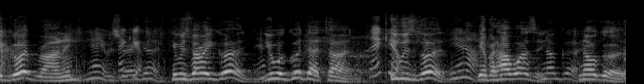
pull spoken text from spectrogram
Very good, Ronnie. Yeah, he was Thank very you. good. He was very good. You were good that time. Thank you. He was good. Yeah. Yeah, but how was he? No good. No good.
